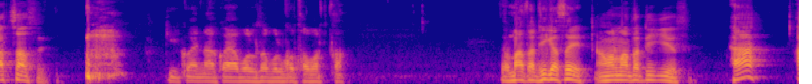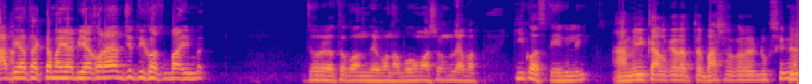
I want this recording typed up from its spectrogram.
বাচ্চা আছে। কি কয় না কয় বল বল কথাবার্তা। তোর মাথা ঠিক আছে? আমার মাথা ঠিকই আছে। হ্যাঁ? আবিয়া তো একটা মাইয়া বিয়া করে আনছি তুই কস ভাই জোরে অত কম দেবো না বৌমা শুনলে আবার কি কস এগুলি? আমি কালকে রাত্রে বাসর ঘরে ঢুকছি না।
